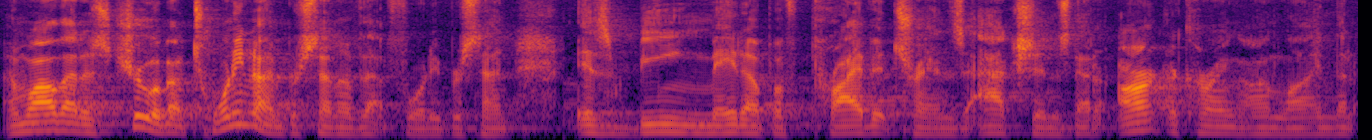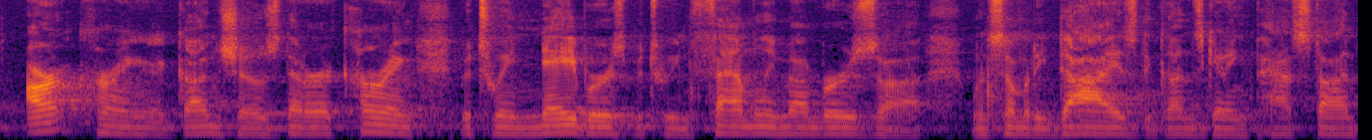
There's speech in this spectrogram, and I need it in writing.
And while that is true, about 29% of that 40% is being made up of private transactions that aren't occurring online, that aren't occurring at gun shows, that are occurring between neighbors, between family members. Uh, when somebody dies, the gun's getting passed on.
